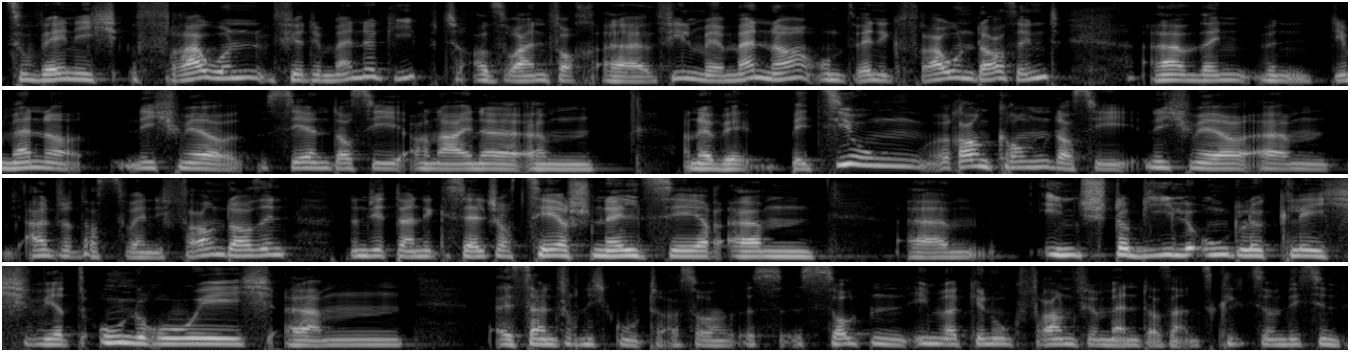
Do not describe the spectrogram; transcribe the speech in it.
zu wenig Frauen für die Männer gibt, also einfach äh, viel mehr Männer und wenig Frauen da sind, äh, wenn, wenn die Männer nicht mehr sehen, dass sie an eine ähm, an eine Be Beziehung rankommen, dass sie nicht mehr, ähm, einfach, dass zu wenig Frauen da sind, dann wird eine Gesellschaft sehr schnell sehr ähm, ähm, instabil, unglücklich, wird unruhig, ähm, ist einfach nicht gut. Also es, es, sollten immer genug Frauen für Männer sein. Es klingt so ein bisschen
